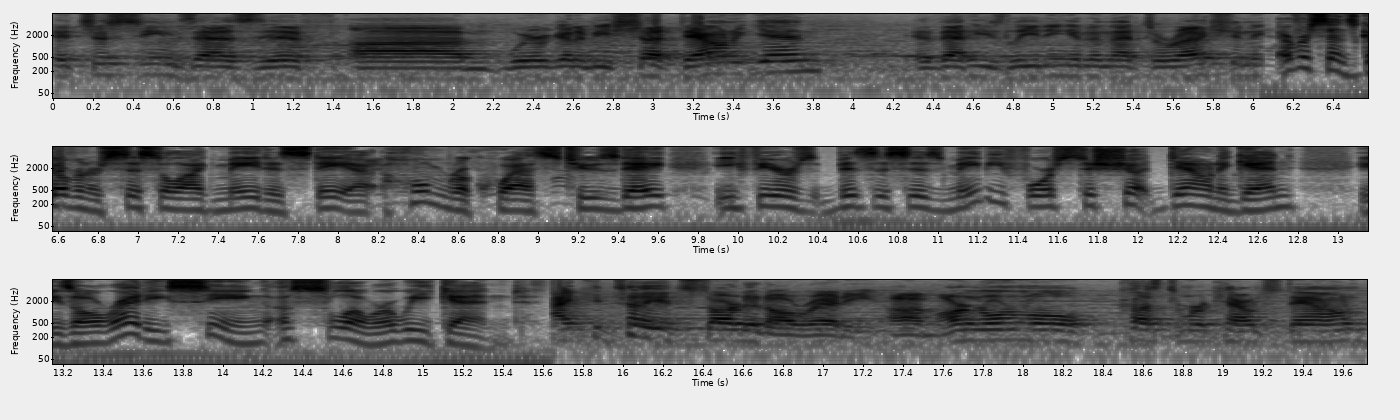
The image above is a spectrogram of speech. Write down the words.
It just seems as if um, we're going to be shut down again that he's leading it in that direction. Ever since Governor Sisolak made his stay at home request Tuesday, he fears businesses may be forced to shut down again. He's already seeing a slower weekend. I can tell you it started already. Um, our normal customer count's down.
